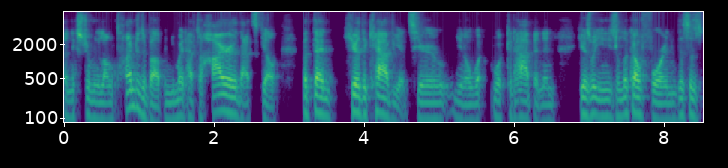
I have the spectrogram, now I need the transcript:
an extremely long time to develop and you might have to hire that skill. But then here are the caveats here you know what what could happen and here's what you need to look out for and this is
